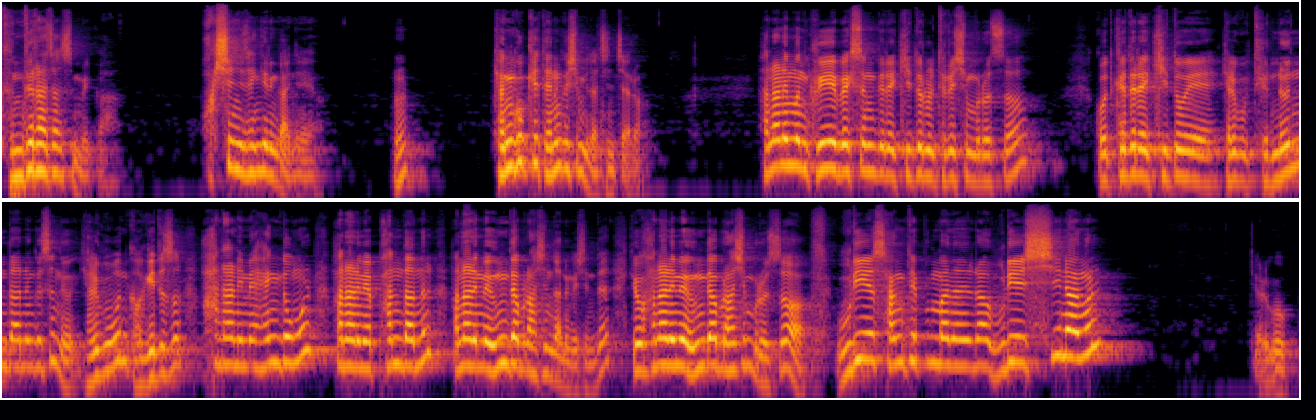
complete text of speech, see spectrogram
든든하지 않습니까? 확신이 생기는 거 아니에요. 응? 견고케 되는 것입니다, 진짜로. 하나님은 그의 백성들의 기도를 들으심으로써 곧 그들의 기도에 결국 듣는다는 것은 결국은 거기에 대해서 하나님의 행동을 하나님의 판단을 하나님의 응답을 하신다는 것인데 결국 하나님의 응답을 하심으로써 우리의 상태뿐만 아니라 우리의 신앙을 결국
